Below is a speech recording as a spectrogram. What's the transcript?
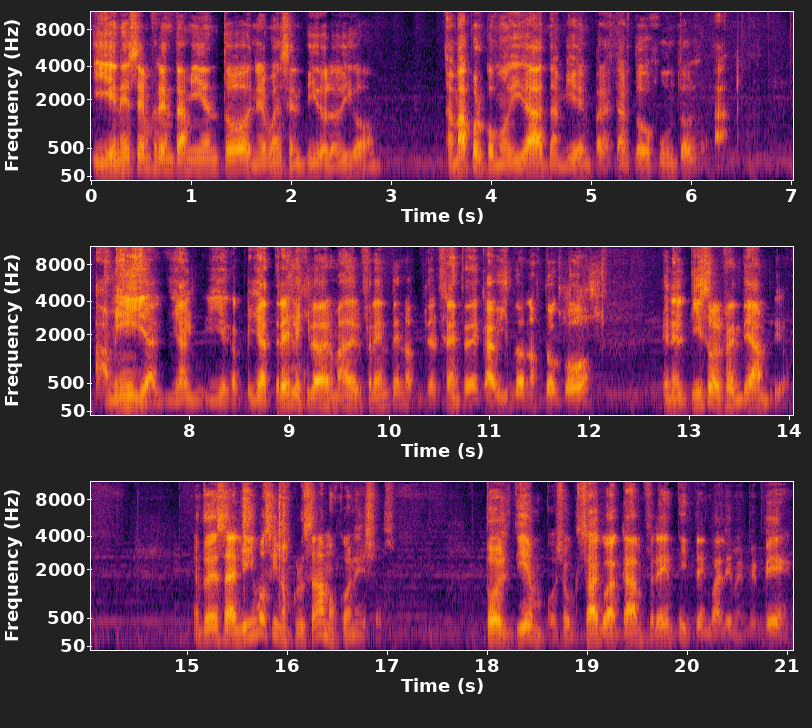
Y en ese enfrentamiento, en el buen sentido lo digo, además por comodidad también, para estar todos juntos, a, mí y a, tres legisladores más del frente, del frente de Cabildo, nos tocó en el piso del Frente Amplio. Entonces salimos y nos cruzamos con ellos. Todo el tiempo. Yo salgo acá enfrente y tengo al MPP.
